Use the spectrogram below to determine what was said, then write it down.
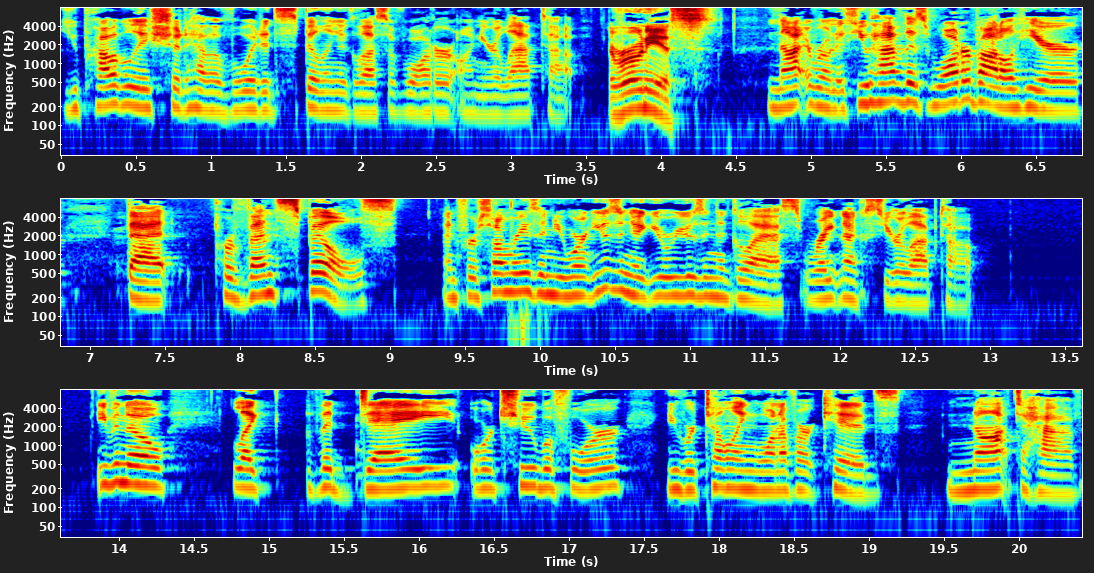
You probably should have avoided spilling a glass of water on your laptop. Erroneous. Not erroneous. You have this water bottle here that prevents spills, and for some reason you weren't using it. You were using a glass right next to your laptop. Even though, like, the day or two before, you were telling one of our kids not to have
